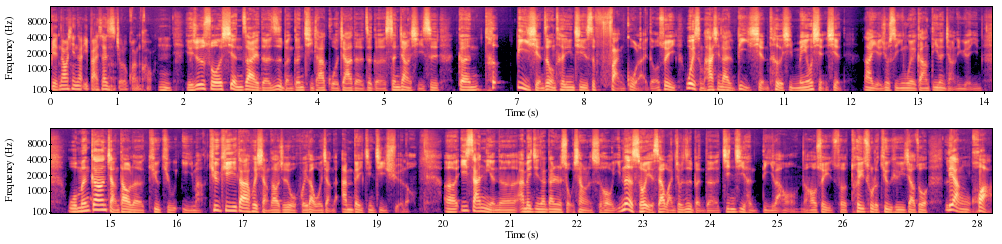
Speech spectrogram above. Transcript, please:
贬到现在一百三十九的关口。嗯，也就是说，现在的日本跟其他国家的这个升降息是跟特避险这种特性其实是反过来的，所以为什么它现在的避险特性没有显现？那也就是因为刚刚第一任讲的原因，我们刚刚讲到了 QQE 嘛，QQE 大家会想到就是我回到我讲的安倍经济学了。呃，一三年呢，安倍晋三担任首相的时候，那时候也是要挽救日本的经济很低了哦，然后所以说推出了 QQE 叫做量化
